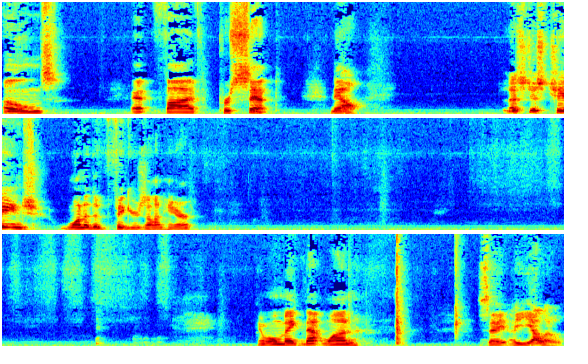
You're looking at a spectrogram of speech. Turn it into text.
ohms at 5%. Now, let's just change one of the figures on here. And we'll make that one, say, a yellow.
